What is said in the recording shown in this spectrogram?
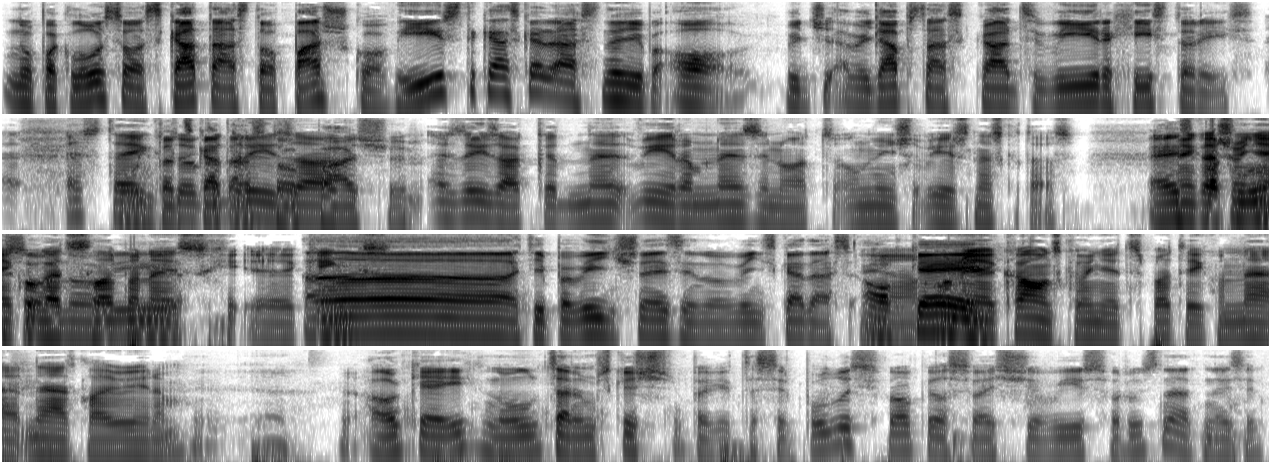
nu, pakluso skatās to pašu, ko vīrs tikai skatās. Nu, ģipa, oh, viņš, viņš apstāsta kādas vīra historijas. Es Un teiktu, ka drīzāk, es drīzāk, ka ne, vīram nezinot, un viņš vīrs neskatās. Es Vienkārši viņai kaut kāds no slepenais vīra. kings. Ah, ķipa, viņš nezina, un viņš skatās. Jā, Ok, Un viņai kauns, ka viņai tas patīk, un ne, neatklāja vīram. ok. Nu, cerams, ka š, tas ir publisks profils, vai šis vīrs var uzzināt, nezinu.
